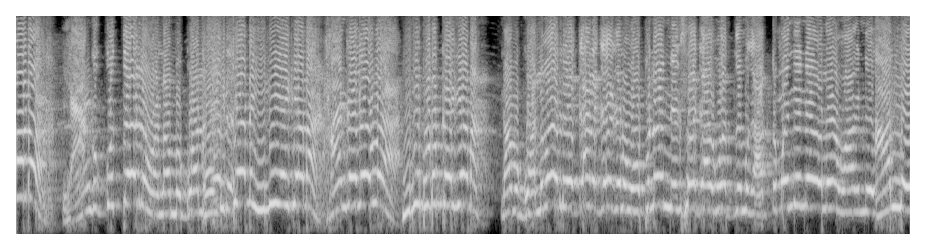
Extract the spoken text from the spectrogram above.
ನೋಡ ಹೆಂಗ ಕೂತಾರ ನಮ್ಮ ಗೊಲ್ಬಾರ್ ಇಲಿ ಆಗ್ಯಾನ ಹಂಗಲ್ಲವ ಇದು ಬುಡಕಾಗ್ಯಾನ ನಮ್ಮ ಗೊಲ್ಬಾರ್ ರೇಖಾಡಕ ಒಬ್ಬನ ನಿಲ್ಸಕ್ ಆಗುವತ್ ನಿಮ್ಗೆ ಹತ್ತು ಮಂದಿನೇ ಅಲ್ಲೋ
